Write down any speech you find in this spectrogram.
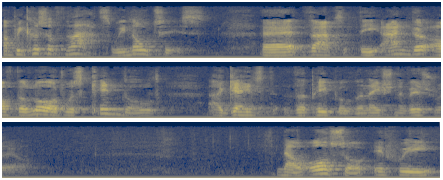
And because of that, we notice uh, that the anger of the Lord was kindled against the people, the nation of Israel. Now, also, if we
